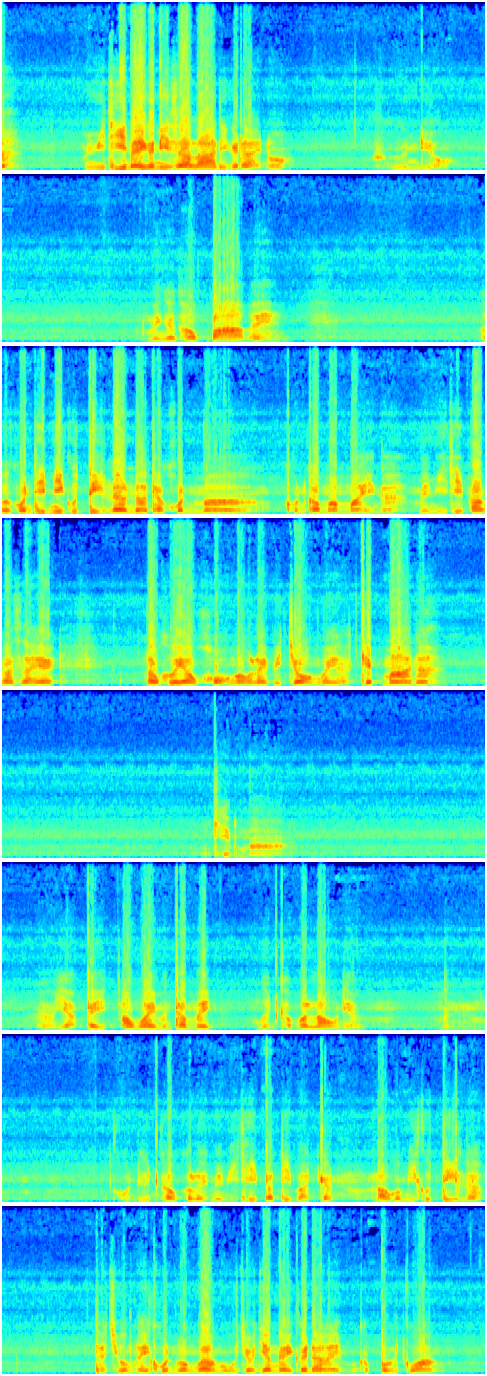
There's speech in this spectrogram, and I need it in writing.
ไม่มีที่ไหนก็นี่ศาลานี่ก็ได้เนาะคืนเดียว ม่งั้นเข้าป่าไปเออคนที่มีกุฏิแล้วนะ ถ้าคนมาคนเข้ามาใหม่นะ ไม่มีที่พักอาศัย เราเคยเอาของเอาอะไรไปจองไว้เก็บมานะ เก็บมาอย่าไปเอาไว้มันทำให้เหมือนกับว่าเราเนี่ย มันคนอื่นเขาก็เลยไม่มีที่ปฏิบัติกัน เราก็มีกุฏิแล้ว ถ้าช่วงไหนคนว่างๆโอ้จะยังไงก็ได้ มันก็เปิดกว้าง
